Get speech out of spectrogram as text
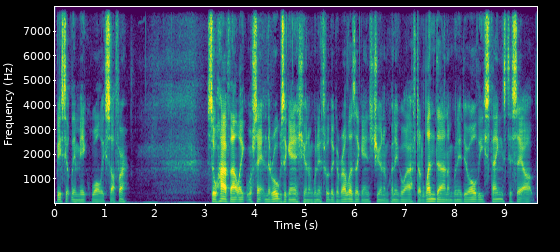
basically make Wally suffer. So have that like we're setting the rogues against you, and I'm going to throw the gorillas against you, and I'm going to go after Linda, and I'm going to do all these things to set up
